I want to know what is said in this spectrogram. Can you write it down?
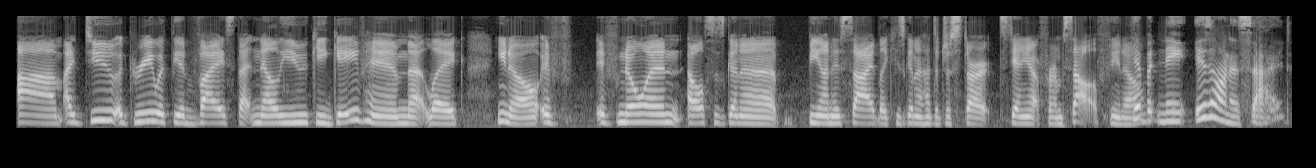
um, I do agree with the advice that Nelly Yuki gave him that, like, you know, if if no one else is gonna be on his side, like he's gonna have to just start standing up for himself, you know? Yeah, but Nate is on his side.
